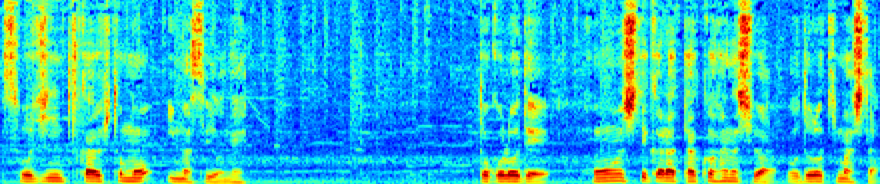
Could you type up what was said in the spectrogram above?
掃除に使う人もいますよね。ところで保温してから炊く話は驚きました。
